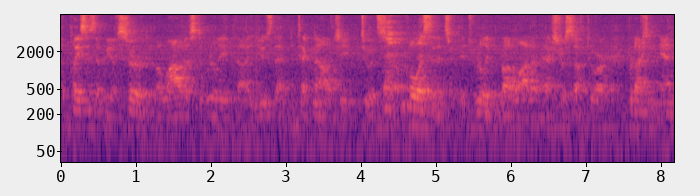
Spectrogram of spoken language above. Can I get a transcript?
the places that we have served have allowed us to really uh, use that technology to its fullest, and it's, it's really brought a lot of extra stuff to our production. And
